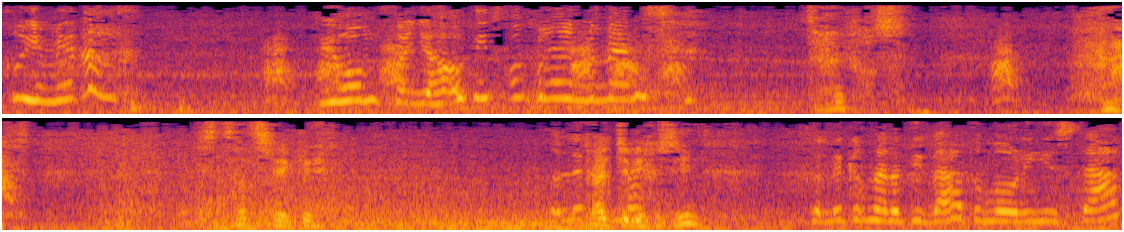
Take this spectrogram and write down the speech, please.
Goedemiddag. Die hond van je houdt niet van vreemde mensen. Duivels. Is dat schrikken? Gelukkig, Had je die gezien? gelukkig maar dat die watermolen hier staat.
